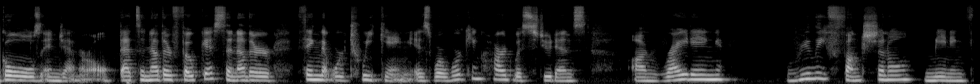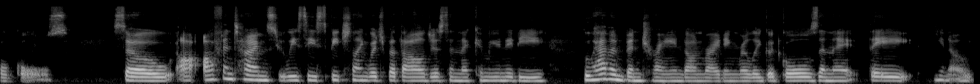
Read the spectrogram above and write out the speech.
goals in general. That's another focus, another thing that we're tweaking is we're working hard with students on writing really functional, meaningful goals. So uh, oftentimes we see speech language pathologists in the community who haven't been trained on writing really good goals and they they you know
